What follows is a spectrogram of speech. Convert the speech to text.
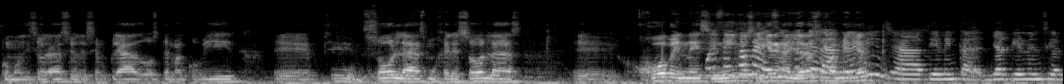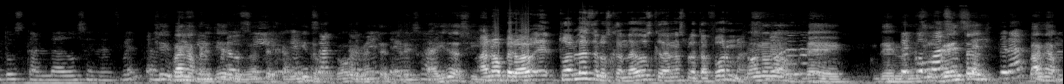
como dice Horacio, desempleados, tema COVID, eh, Sí. solas, mujeres solas, eh, jóvenes Pues y niños que quieren ayudar a su familia? ya tienen, ca- ya tienen ciertos candados en las ventas. Sí, van aprendiendo durante sí, el camino, ¿no? obviamente, exactamente, entre o sea, caídas y... Ah, no, pero eh, tú hablas de los candados que dan las plataformas. No, no, No, no, no, no. de, de, De cómo sus haces ventas el trato van, la van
